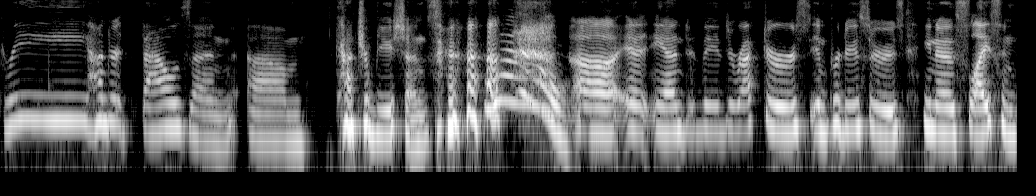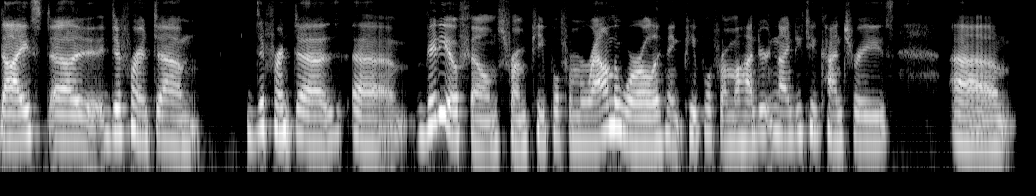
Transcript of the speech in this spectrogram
300,000 um, contributions. Wow. uh, and, and, the directors and producers, you know, slice and diced uh, different um, different uh, uh, video films from people from around the world. I think people from 192 countries um,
